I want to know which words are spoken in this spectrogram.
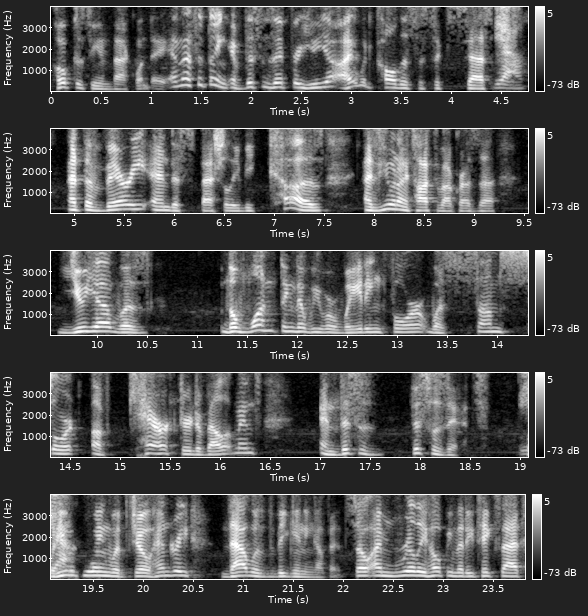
Hope to see him back one day. And that's the thing. If this is it for Yuya, I would call this a success yeah, at the very end, especially because, as you and I talked about, Cresta, Yuya was the one thing that we were waiting for was some sort of character development, and this is this was it. What he was doing with Joe Hendry, that was the beginning of it. So I'm really hoping that he takes that.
